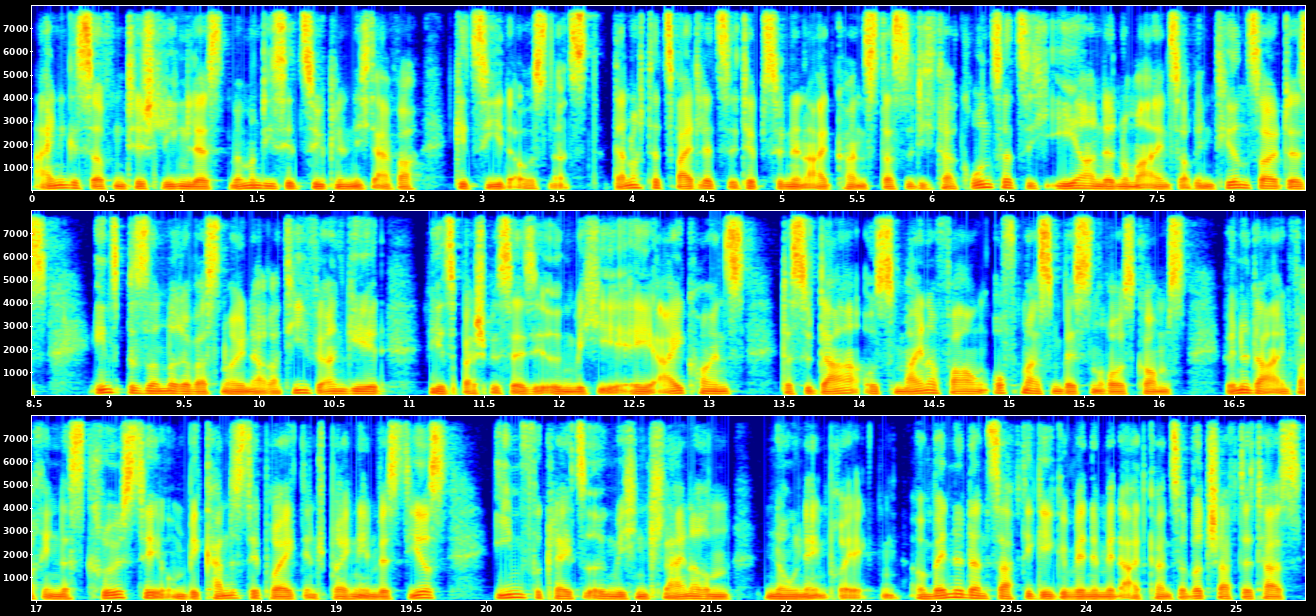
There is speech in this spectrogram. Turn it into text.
einiges auf den Tisch liegen lässt, wenn man diese Zyklen Zyklen nicht einfach gezielt ausnutzt. Dann noch der zweitletzte Tipp zu den Altcoins, dass du dich da grundsätzlich eher an der Nummer 1 orientieren solltest, insbesondere was neue Narrative angeht, wie jetzt beispielsweise irgendwelche AI-Coins, dass du da aus meiner Erfahrung oftmals am besten rauskommst, wenn du da einfach in das größte und bekannteste Projekt entsprechend investierst, im Vergleich zu irgendwelchen kleineren No-Name-Projekten. Und wenn du dann saftige Gewinne mit Altcoins erwirtschaftet hast,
